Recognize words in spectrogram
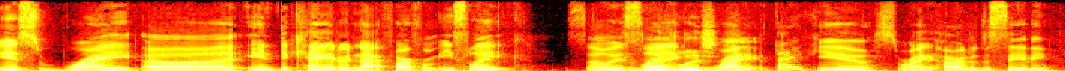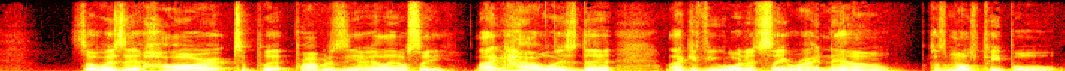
It's right uh in Decatur, not far from East Lake. So it's like right. Thank you. It's right heart of the city. So is it hard to put properties in your LLC? Like how is the like if you were to say right now because most people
